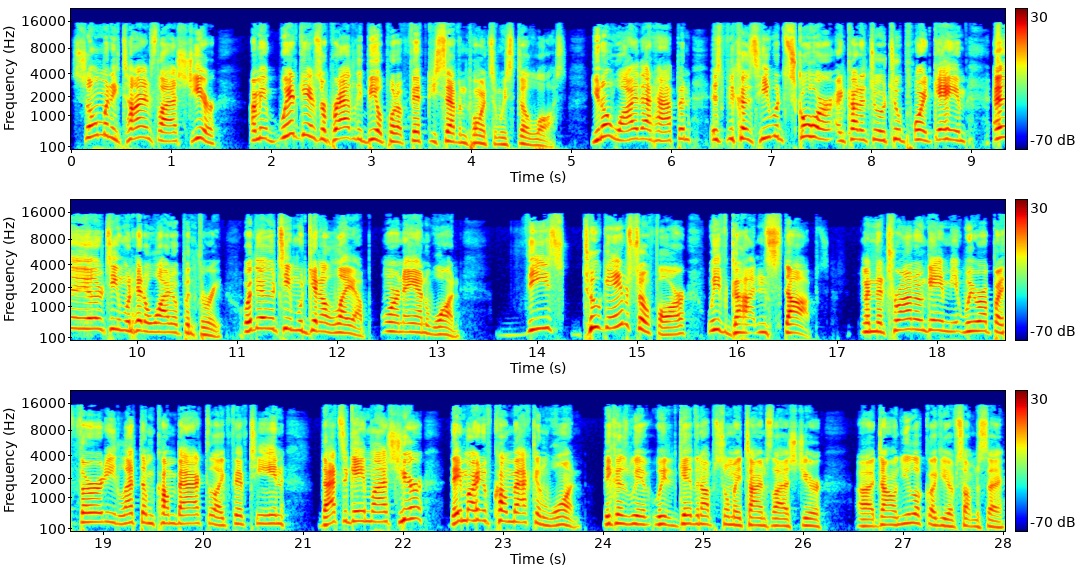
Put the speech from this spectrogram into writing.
So many times last year, I mean, we had games where Bradley Beal put up 57 points and we still lost. You know why that happened? Is because he would score and cut it to a two point game, and then the other team would hit a wide open three, or the other team would get a layup or an and one. These two games so far, we've gotten stops. In the Toronto game, we were up by 30, let them come back to like 15. That's a game last year. They might have come back and won because we have, we had given up so many times last year. Uh, Donald, you look like you have something to say.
